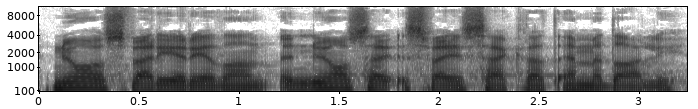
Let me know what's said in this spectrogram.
Nu har Sverige redan... Nu har Sver- Sverige säkrat en medalj.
